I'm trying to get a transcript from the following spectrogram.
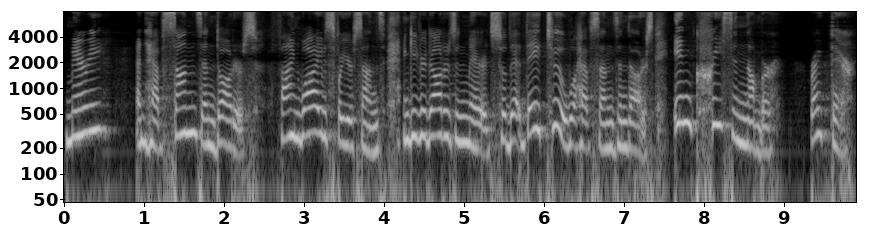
marry and have sons and daughters. Find wives for your sons and give your daughters in marriage so that they too will have sons and daughters. Increase in number right there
